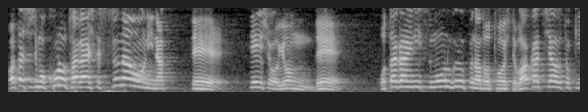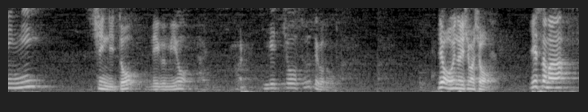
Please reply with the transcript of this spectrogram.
私たちも心を耕して素直になって、聖書を読んで、お互いにスモールグループなどを通して分かち合うときに、真理と恵みを成長するということです。ではお祈りしましょう。イエス様、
